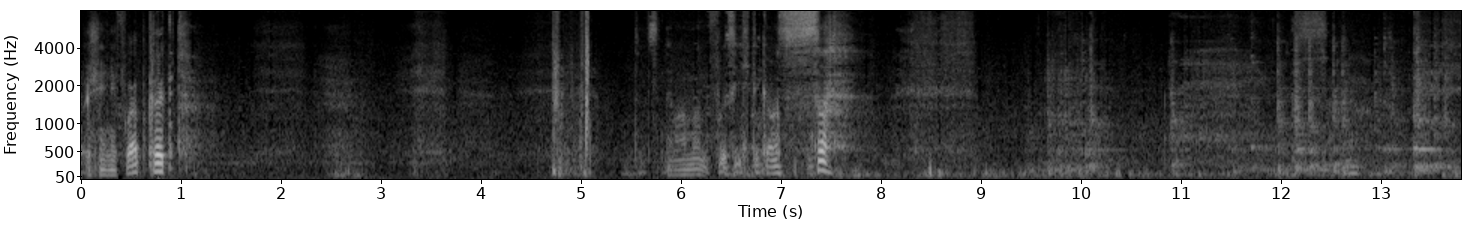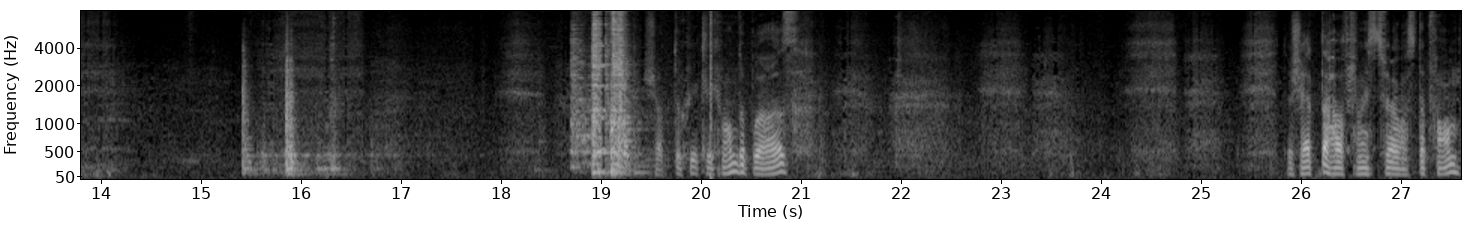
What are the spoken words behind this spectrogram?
eine schöne Farbe gekriegt. Und jetzt nehmen wir ihn vorsichtig aus. Schaut doch wirklich wunderbar aus. Der Scheiterhaufen ist zwar aus der Pfanne,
